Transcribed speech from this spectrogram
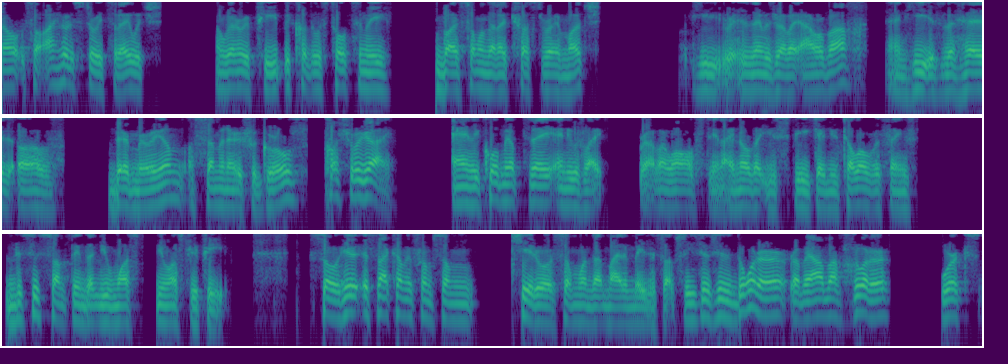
No, so I heard a story today, which I'm going to repeat because it was told to me by someone that I trust very much. He, his name is Rabbi Auerbach, and he is the head of Ber Miriam, a seminary for girls. Kosher guy. And he called me up today, and he was like, Rabbi Wallerstein, I know that you speak and you tell over things. This is something that you must you must repeat. So here, it's not coming from some kid or someone that might have made this up. So he says his daughter, Rabbi Auerbach's daughter, works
